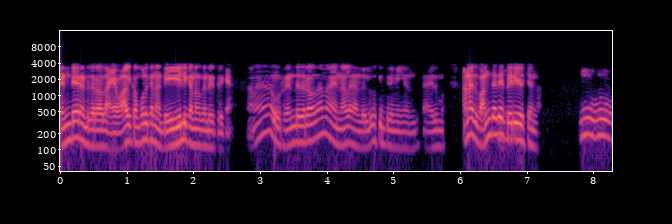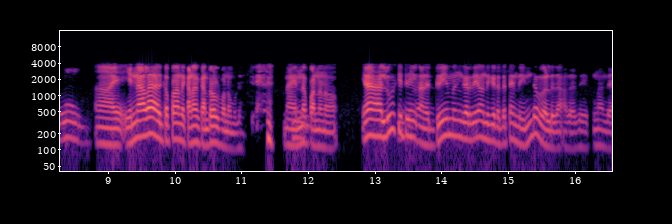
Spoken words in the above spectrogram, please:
ரெண்டே ரெண்டு தடவை தான். என் வாழ்க்கை முழுக்க நான் டெய்லி கனவு கண்டுட்டு இருக்கேன். ஆனா ஒரு ரெண்டு தடவை தான் நான் என்னால அந்த லூசி ட்ரீமிங் வந்து இது ஆனா அது வந்ததே பெரிய விஷயம் தான். என்னால அதுக்கப்புறம் அந்த கனவை கண்ட்ரோல் பண்ண முடிஞ்சுச்சு. நான் என்ன பண்ணணும்? ஏன்னா லூசி ட்ரீம் அந்த ட்ரீமுங்கிறதே வந்து கிட்டத்தட்ட இந்த இந்த வேர்ல்டு தான். அதாவது எப்படின்னா அந்த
